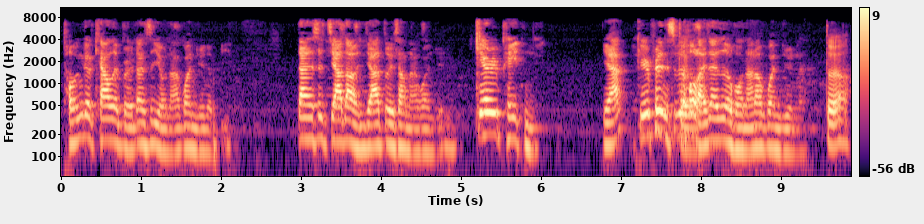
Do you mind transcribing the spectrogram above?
同一个 caliber，但是有拿冠军的比，但是加到人家队上拿冠军，Gary Payton，Yeah，Gary Payton 是不是后来在热火拿到冠军呢？对啊，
